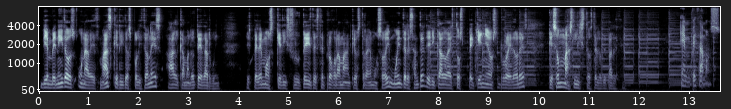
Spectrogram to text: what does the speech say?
Bienvenidos una vez más, queridos polizones, al camarote de Darwin. Esperemos que disfrutéis de este programa que os traemos hoy, muy interesante, dedicado a estos pequeños roedores que son más listos de lo que parecen. Empezamos.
